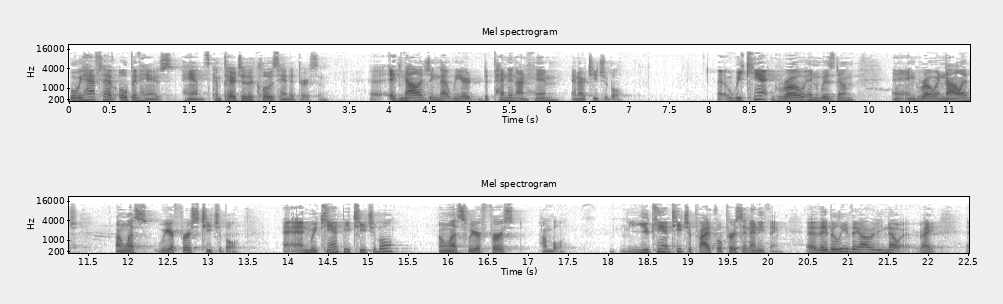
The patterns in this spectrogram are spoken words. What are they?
Well, we have to have open hands, hands compared to the closed handed person, acknowledging that we are dependent on Him and are teachable. We can't grow in wisdom and grow in knowledge unless we are first teachable. And we can't be teachable unless we are first humble. You can't teach a prideful person anything. Uh, they believe they already know it, right? Uh,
